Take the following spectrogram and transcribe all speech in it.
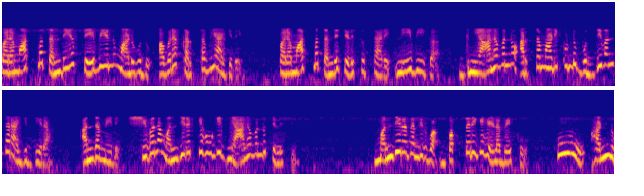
ಪರಮಾತ್ಮ ತಂದೆಯ ಸೇವೆಯನ್ನು ಮಾಡುವುದು ಅವರ ಕರ್ತವ್ಯ ಆಗಿದೆ. ಪರಮಾತ್ಮ ತಂದೆ ತಿಳಿಸುತ್ತಾರೆ, ನೀವೀಗ ಜ್ಞಾನವನ್ನು ಅರ್ಥ ಮಾಡಿಕೊಂಡು ಬುದ್ಧಿವಂತರಾಗಿದ್ದೀರಾ? ಅಂದ ಮೇಲೆ ಶಿವನ ಮಂದಿರಕ್ಕೆ ಹೋಗಿ ಜ್ಞಾನವನ್ನು ತಿಳಿಸಿ. ಮಂದಿರದಲ್ಲಿರುವ ಭಕ್ತರಿಗೆ ಹೇಳಬೇಕು, ಹೂವು, ಹಣ್ಣು,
